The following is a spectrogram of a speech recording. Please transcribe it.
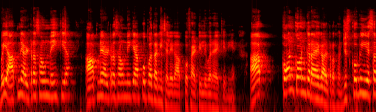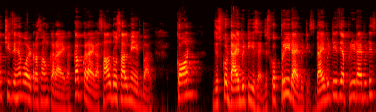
भाई, आपने अल्ट्रासाउंड नहीं किया। आपने अल्ट्रासाउंड नहीं किया, आपको पता नहीं चलेगा आपको फैटी लिवर है कि नहीं है। आप कौन कौन कराएगा अल्ट्रासाउंड? जिसको भी ये सब चीज़ें हैं, वो अल्ट्रासाउंड कराएगा। कब कराएगा? साल, दो साल में एक बार। कौन? जिसको डायबिटीज़ है, जिसको प्री डायबिटीज़ डायबिटीज़ या प्री डायबिटीज़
